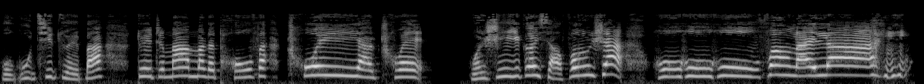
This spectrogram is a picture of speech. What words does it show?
我鼓起嘴巴，对着妈妈的头发吹呀吹。我是一个小风扇，呼呼呼，风来啦！嘿嘿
